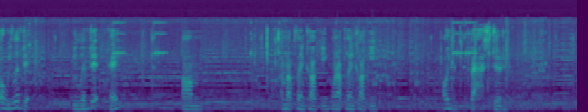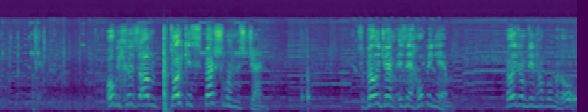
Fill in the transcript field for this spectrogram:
Oh, we lived it. We lived it? Okay. Um... I'm not playing cocky. We're not playing cocky. Oh, you bastard. Okay. Oh, because, um, Dark is special in this gen. So Belly Drum isn't helping him. Belly Drum didn't help him at all.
